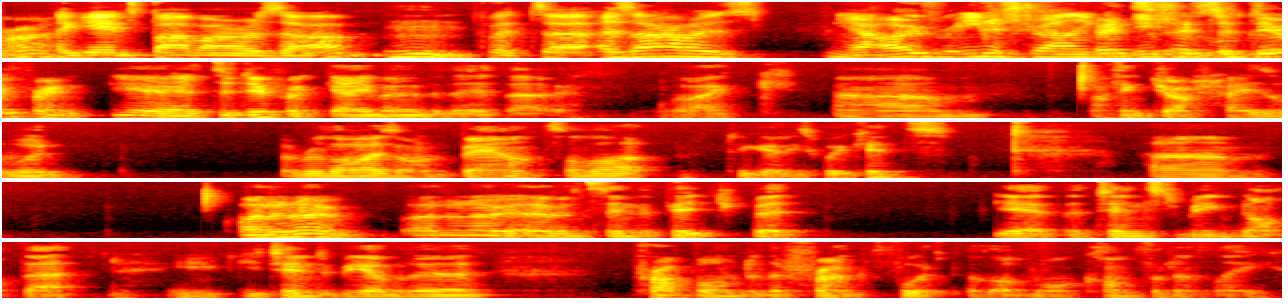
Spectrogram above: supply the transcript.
Right. against Babar Azam. Mm. But uh, Azam is you know over in Australian It's, conditions. it's a look good. different, yeah, it's a different game over there though. Like, um, I think Josh Hazlewood relies on bounce a lot to get his wickets. Um, I don't know. I don't know. I haven't seen the pitch, but yeah, it tends to be not that. You, you tend to be able to prop onto the front foot a lot more confidently.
